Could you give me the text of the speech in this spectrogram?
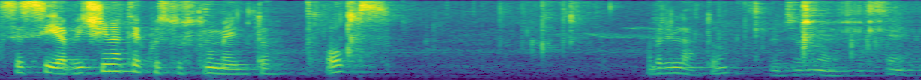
Se sì, avvicinati a questo strumento. Ops. Ha brillato? Leggermente, sì.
